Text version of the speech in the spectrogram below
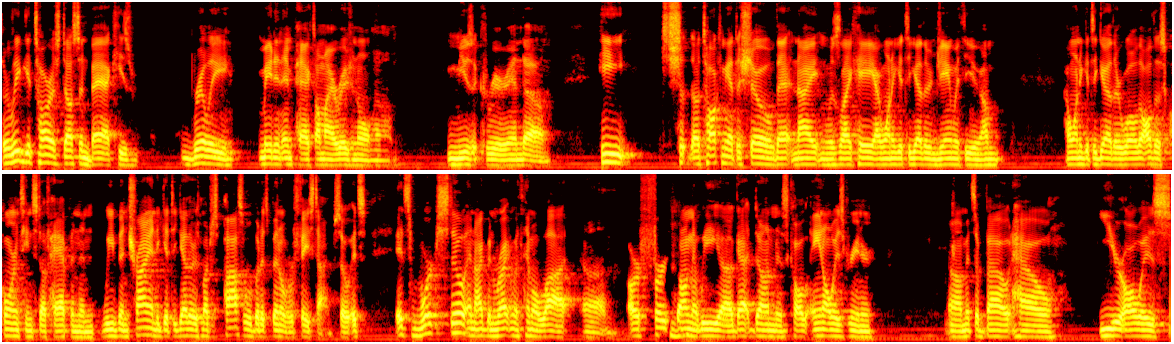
their lead guitarist Dustin Back, he's really made an impact on my original um, music career, and um, he sh- uh, talked to me at the show that night and was like, "Hey, I want to get together and jam with you. I'm I want to get together. Well, all this quarantine stuff happened, and we've been trying to get together as much as possible, but it's been over FaceTime. So it's it's work still, and I've been writing with him a lot. Um, our 1st mm-hmm. song that we uh, got done is called "Ain't Always Greener." Um, it's about how you're always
